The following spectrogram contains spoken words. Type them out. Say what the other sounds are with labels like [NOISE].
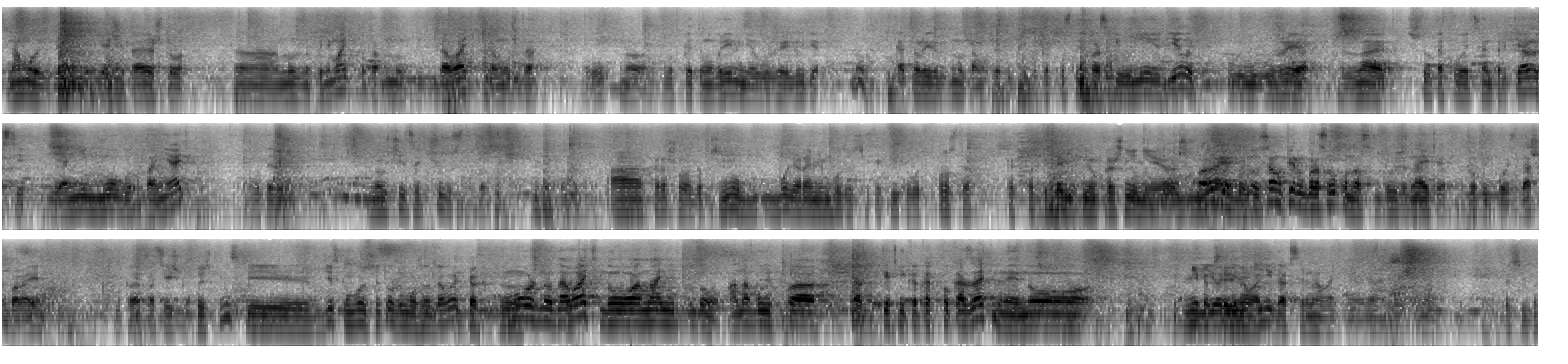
на мой взгляд, я считаю, что а, нужно понимать, потому- ну, давать, потому что вот к этому времени уже люди, ну, которые, ну, там, уже какие-то корпусные броски умеют делать, уже знают, что такое центр тяжести, и они могут понять вот это, научиться чувствовать. А хорошо, допустим, ну, в более раннем возрасте какие-то вот просто как подготовительные упражнения Шибарай, могут быть? ну, самый первый бросок у нас, вы же знаете, желтый пояс, да, Шибарай, боковая подсечка. То есть, в принципе, в детском возрасте тоже можно давать как... э, Можно давать, но она не, ну, она будет по, как техника как показательная, но Не как соревновательная. Не, как соревновательная, да. да. Спасибо.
